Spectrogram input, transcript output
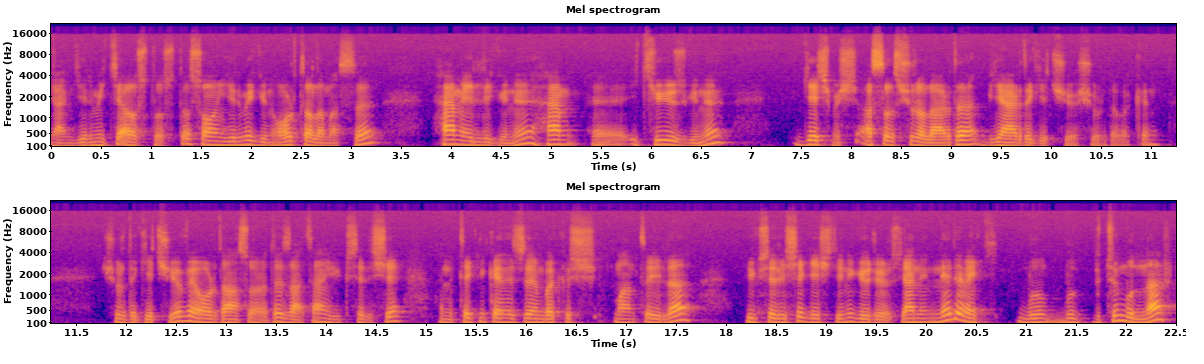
Yani 22 Ağustos'ta son 20 gün ortalaması hem 50 günü hem 200 e, günü geçmiş. Asıl şuralarda bir yerde geçiyor. Şurada bakın. Şurada geçiyor ve oradan sonra da zaten yükselişe hani teknik analizlerin bakış mantığıyla yükselişe geçtiğini görüyoruz. Yani ne demek bu, bu bütün bunlar?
